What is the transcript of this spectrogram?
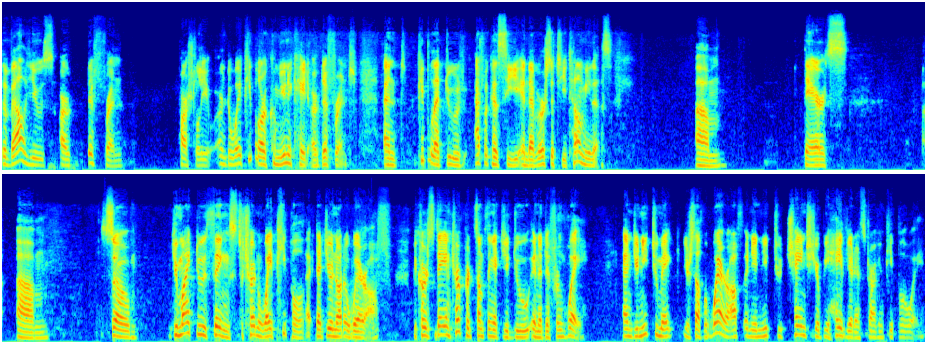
the values are different partially and the way people are communicate are different. And people that do advocacy and diversity tell me this. Um, there's um, so you might do things to turn away people that you're not aware of because they interpret something that you do in a different way and you need to make yourself aware of and you need to change your behavior that's driving people away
